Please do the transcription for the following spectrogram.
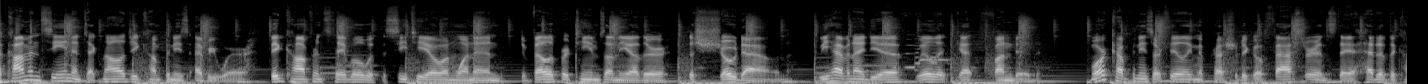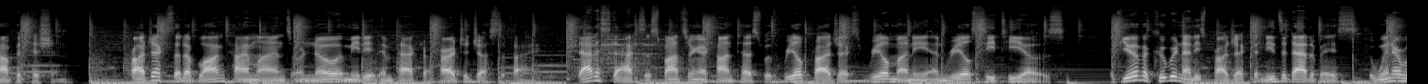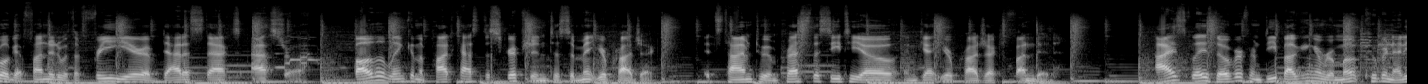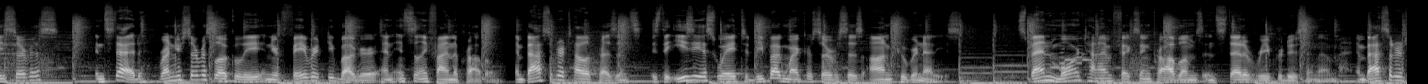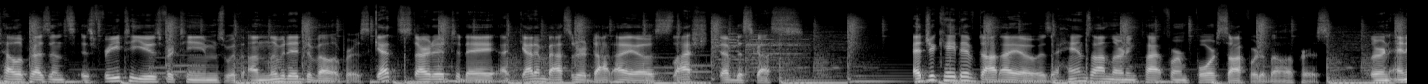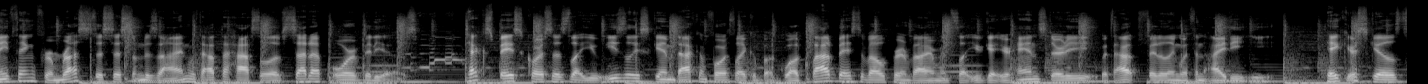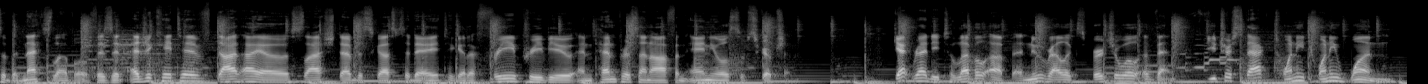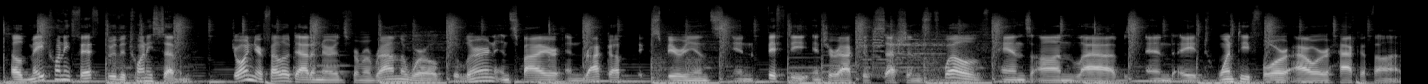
A common scene in technology companies everywhere. Big conference table with the CTO on one end, developer teams on the other, the showdown. We have an idea, will it get funded? More companies are feeling the pressure to go faster and stay ahead of the competition. Projects that have long timelines or no immediate impact are hard to justify. DataStax is sponsoring a contest with real projects, real money, and real CTOs. If you have a Kubernetes project that needs a database, the winner will get funded with a free year of DataStax Astra. Follow the link in the podcast description to submit your project. It's time to impress the CTO and get your project funded. Eyes glazed over from debugging a remote Kubernetes service? Instead, run your service locally in your favorite debugger and instantly find the problem. Ambassador Telepresence is the easiest way to debug microservices on Kubernetes. Spend more time fixing problems instead of reproducing them. Ambassador Telepresence is free to use for teams with unlimited developers. Get started today at getambassador.io slash devdiscuss. Educative.io is a hands-on learning platform for software developers. Learn anything from Rust to system design without the hassle of setup or videos. Text based courses let you easily skim back and forth like a book, while cloud based developer environments let you get your hands dirty without fiddling with an IDE. Take your skills to the next level. Visit educative.io slash devdiscuss today to get a free preview and 10% off an annual subscription. Get ready to level up at New Relic's virtual event, FutureStack 2021 held May 25th through the 27th. Join your fellow data nerds from around the world to learn, inspire, and rack up experience in 50 interactive sessions, 12 hands on labs, and a 24 hour hackathon.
